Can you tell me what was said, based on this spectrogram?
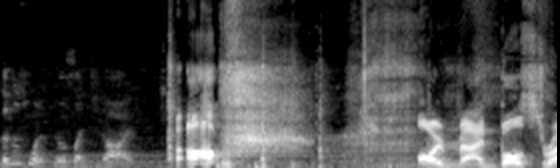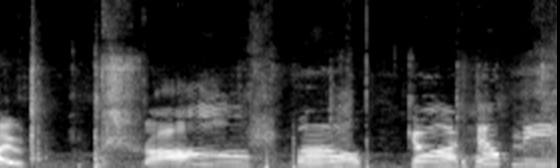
This is what it feels like to die. Uh, pff. oh man, Bulstrode. Oh, oh God, help me!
